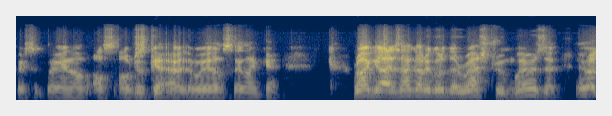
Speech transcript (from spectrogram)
basically, and I'll I'll, I'll just get out of the way. I'll say like, uh, right guys, I gotta go to the restroom. Where is it? They go,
